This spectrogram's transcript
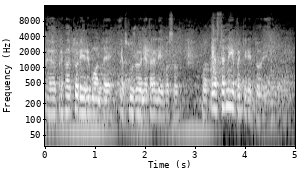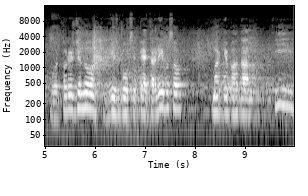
э, прокуратуре ремонта и обслуживания троллейбусов. Вот, и остальные по территории. Вот, повреждено здесь в боксе 5 троллейбусов марки Богдан и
